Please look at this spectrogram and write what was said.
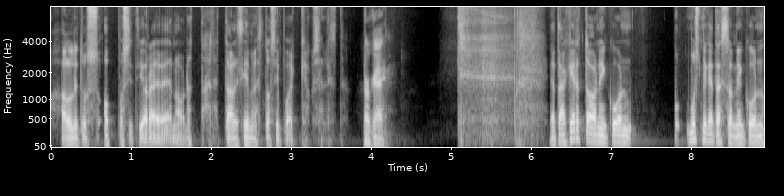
hallitus-oppositiorajoja noudattaen. Tämä oli siinä tosi poikkeuksellista. Okei. Okay. Ja tämä kertoo niin kuin, musta mikä tässä on niin kuin,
